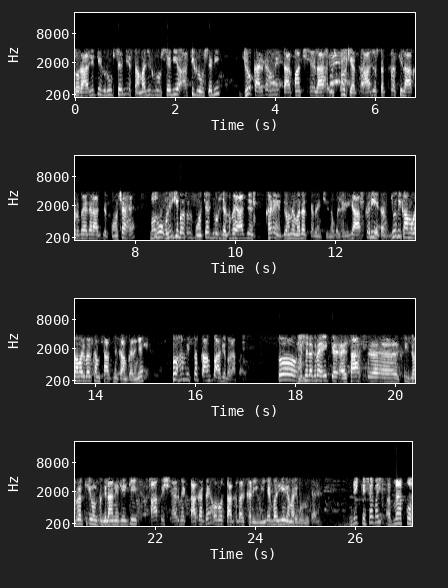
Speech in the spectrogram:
तो राजनीतिक रूप से भी, सामाजिक रूप से भी, आर्थिक रूप से भी जो कार्यक्रम हमने चार, पाँच, छह लाख शुरू किया था, आज जो सत्तर, अस्सी लाख रुपए अगर आज पहुँचा है वो उन्हीं की बदौलत पहुँचा जो जगह पे आज खड़े हैं जो हमें मदद कर रहे हैं चीज़ों को लेकर आप करिए काम जो भी काम होगा हमारे पास हम साथ में काम करेंगे। तो हम इस सब काम को आगे बढ़ा पाए। तो मुझे लग रहा है एक एहसास की ज़रूरत थी उनको दिलाने की कि आप इस शहर में एक ताकत है और वो ताकत आज खड़ी हुई है। बस यही हमारी भूमिका है। नहीं केशव भाई अब मैं आपको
